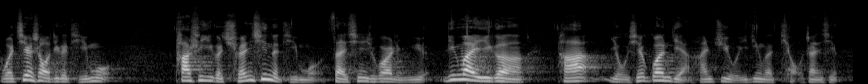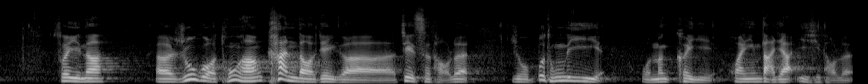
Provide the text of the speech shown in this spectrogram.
我介绍这个题目，它是一个全新的题目，在心血管领域。另外一个，它有些观点还具有一定的挑战性。所以呢，呃，如果同行看到这个这次讨论有不同的意义，我们可以欢迎大家一起讨论。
